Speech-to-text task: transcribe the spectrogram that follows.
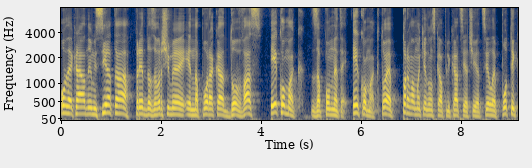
Овде е крајот на емисијата. Пред да завршиме една порака до вас. Екомак, запомнете, Екомак, тоа е прва македонска апликација чија цел е потик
